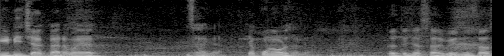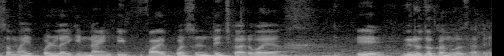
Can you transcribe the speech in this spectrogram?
ईडीच्या कारवायात झाल्या. त्या कोणावर झाल्या? तर त्याच्या सर्वेनुसार असं माहीत पडलं आहे की नाईंटी फाय पर्सेंटेज कारवाया हे विरोधकांवर झाल्या.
